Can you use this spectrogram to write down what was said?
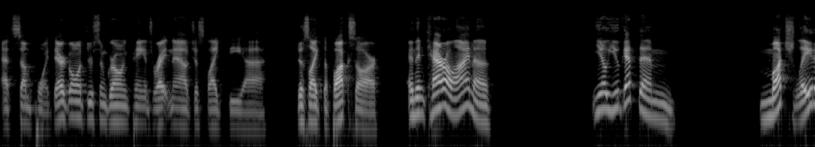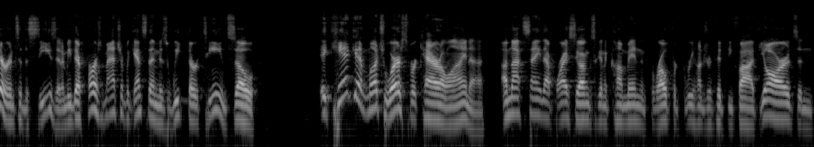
at some point. They're going through some growing pains right now, just like the uh, just like the Bucs are. And then Carolina, you know, you get them much later into the season. I mean, their first matchup against them is week 13. So it can't get much worse for Carolina. I'm not saying that Bryce Young's going to come in and throw for 355 yards and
